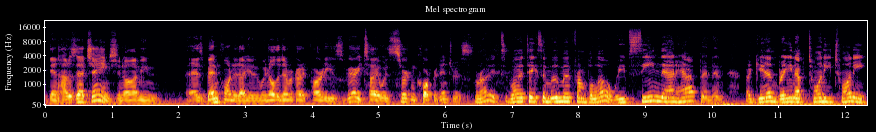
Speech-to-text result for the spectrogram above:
again, how does that change? You know, I mean, as Ben pointed out, we know the Democratic Party is very tight with certain corporate interests. Right. Well, it takes a movement from below. We've seen that happen. And again, bringing up 2020,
